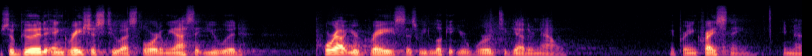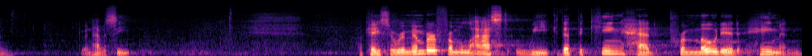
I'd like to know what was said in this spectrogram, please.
You're so good and gracious to us, Lord, and we ask that you would pour out your grace as we look at your word together now. We pray in Christ's name. Amen. Go and have a seat. Okay, so remember from last week that the king had promoted Haman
